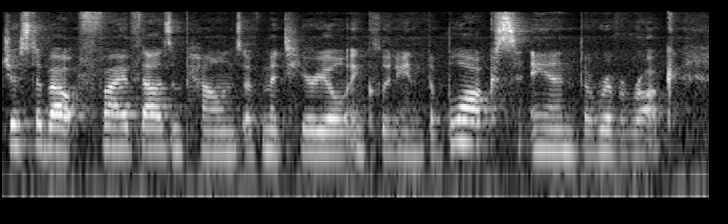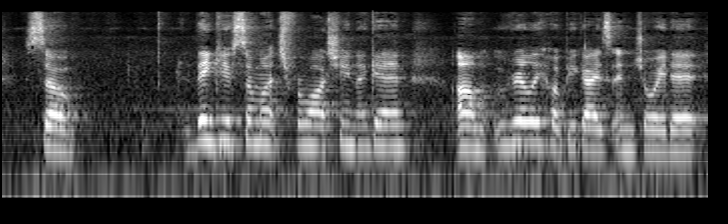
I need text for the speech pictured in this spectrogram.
just about 5,000 pounds of material, including the blocks and the river rock. So thank you so much for watching again. Um, we really hope you guys enjoyed it,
